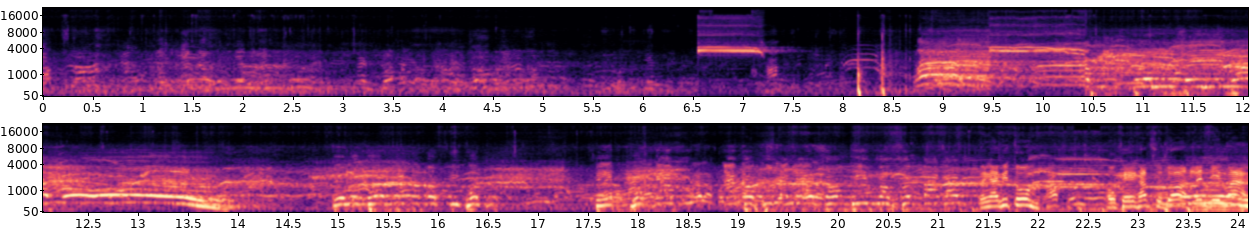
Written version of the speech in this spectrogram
เป็นสี่ครับโอ้ยเป็นคนครับหมดกี่คนเป็ดหกครับอะขอบคุณนะครับสองทีมขอบคุณมากครับเป็นไงพี่ตุ้มครับโอเคครับสุดยอดเล่นดีมาก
